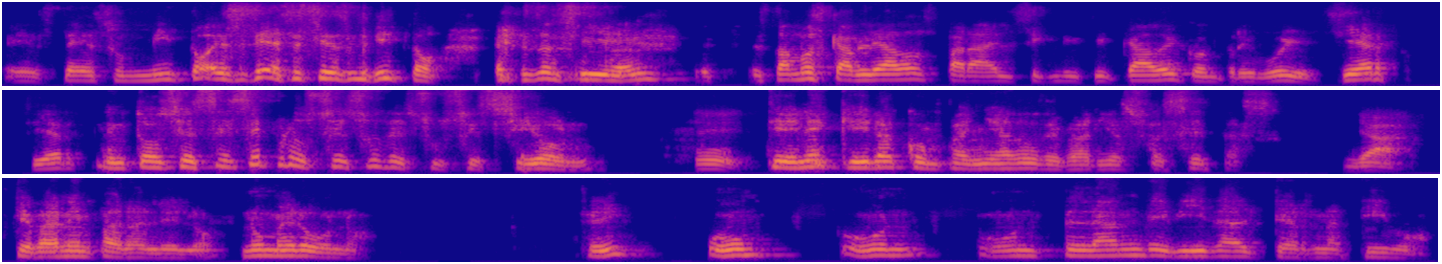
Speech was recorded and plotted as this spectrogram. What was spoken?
este es un mito, ese, ese sí es mito, ese sí, estamos cableados para el significado y contribuir, ¿cierto? ¿cierto? Entonces, ese proceso de sucesión tiene que ir acompañado de varias facetas. Ya. Que van en paralelo. Número uno, ¿sí? Un, un, un plan de vida alternativo.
